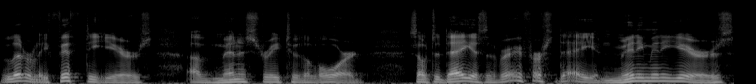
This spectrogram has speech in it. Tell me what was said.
literally 50 years of ministry to the Lord. So today is the very first day in many, many years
